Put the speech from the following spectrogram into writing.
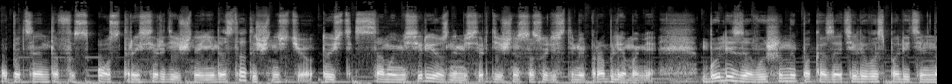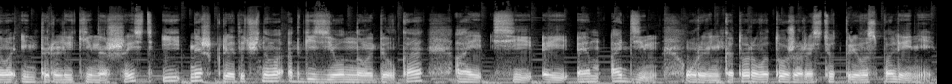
У пациентов с острой сердечной недостаточностью, то есть с самыми серьезными серьезными сердечно-сосудистыми проблемами, были завышены показатели воспалительного интерлейкина-6 и межклеточного адгезионного белка ICAM-1, уровень которого тоже растет при воспалении.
